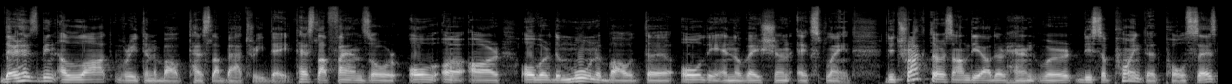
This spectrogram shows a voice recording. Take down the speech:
there has been a lot written about Tesla Battery Day. Tesla fans are, uh, are over the moon about uh, all the innovation explained. Detractors, on the other hand, were disappointed. Paul says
